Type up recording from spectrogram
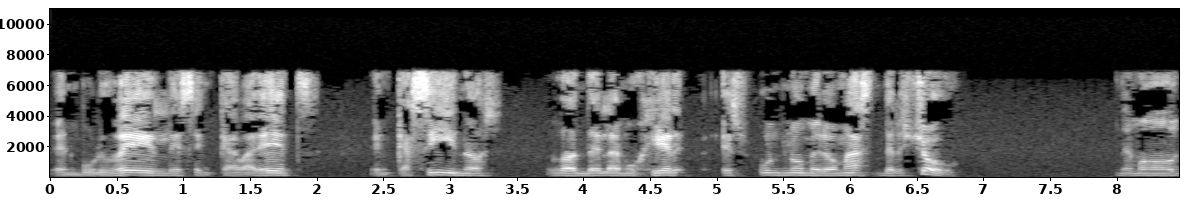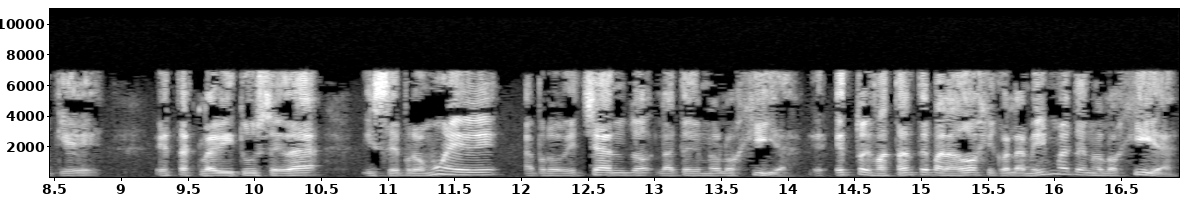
En burdeles, en cabarets, en casinos, donde la mujer es un número más del show. De modo que esta esclavitud se da y se promueve aprovechando la tecnología. E, esto es bastante paradójico. La misma tecnología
